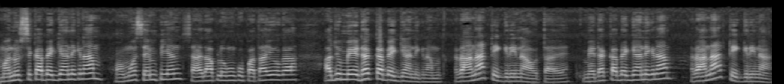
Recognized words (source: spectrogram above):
मनुष्य का वैज्ञानिक नाम होमोसेम्पियन शायद आप लोगों को पता ही होगा। और जो मेढक का वैज्ञानिक नाम होता है राना टिग्रिना होता है। मेढक का वैज्ञानिक नाम राना टिग्रिना।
